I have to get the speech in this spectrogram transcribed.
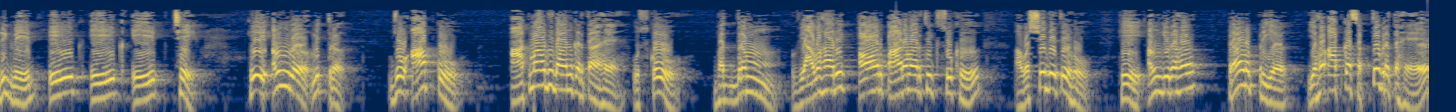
ऋग्वेद एक एक एक छ। हे अंग मित्र जो आपको आत्मादि दान करता है, उसको भद्रम व्यावहारिक और पारमार्थिक सुख अवश्य देते हो। हे अंगिरह प्राण प्रिय यह आपका सत्य व्रत है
